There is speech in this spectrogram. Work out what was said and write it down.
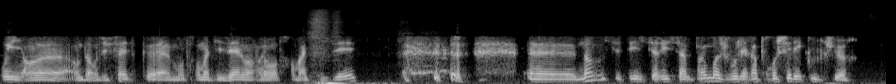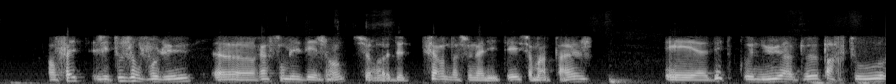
Oui, en, en dehors du fait qu'elles m'ont traumatisé, elles m'ont vraiment traumatisé. Euh, non, c'était une série sympa. Moi, je voulais rapprocher les cultures. En fait, j'ai toujours voulu euh, rassembler des gens sur euh, de différentes nationalités sur ma page et d'être connu un peu partout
